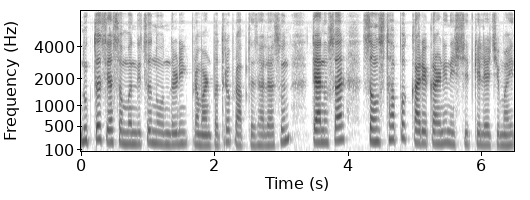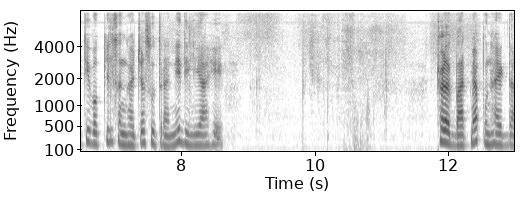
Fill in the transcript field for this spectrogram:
नुकतंच यासंबंधीचं नोंदणी प्रमाणपत्र प्राप्त झालं असून त्यानुसार संस्थापक कार्यकारिणी निश्चित केल्याची माहिती वकील संघाच्या सूत्रांनी दिली आहे. ठळक बातम्या पुन्हा एकदा.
